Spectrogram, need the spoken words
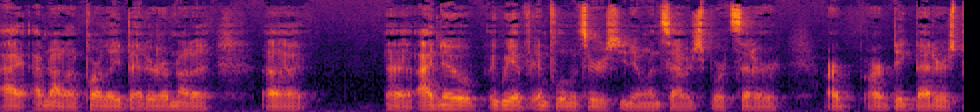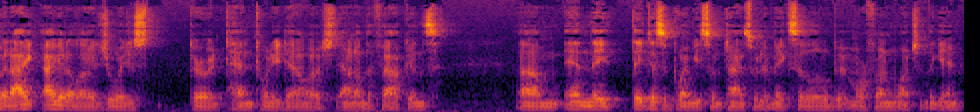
I I'm not a parlay bettor. I'm not a. Uh, uh, I know we have influencers, you know, on Savage Sports that are are, are big bettors, but I, I get a lot of joy just throwing 10 20 dollars down on the Falcons. Um, and they, they disappoint me sometimes, but it makes it a little bit more fun watching the game.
